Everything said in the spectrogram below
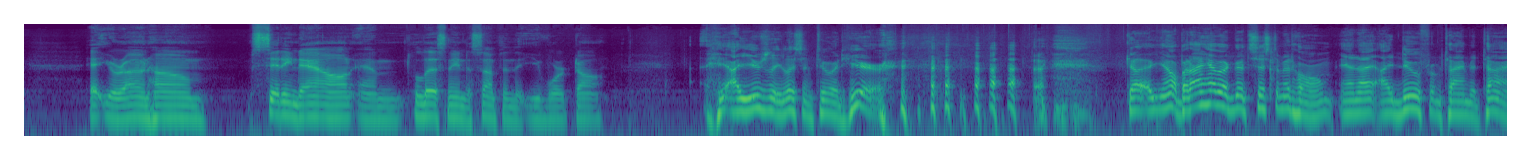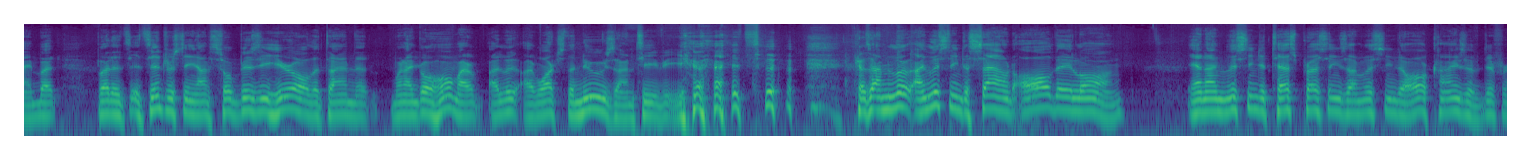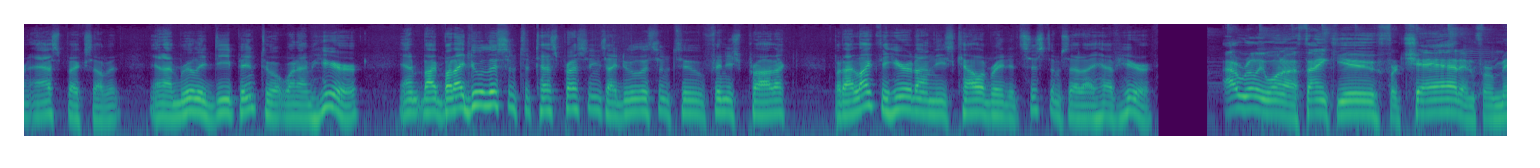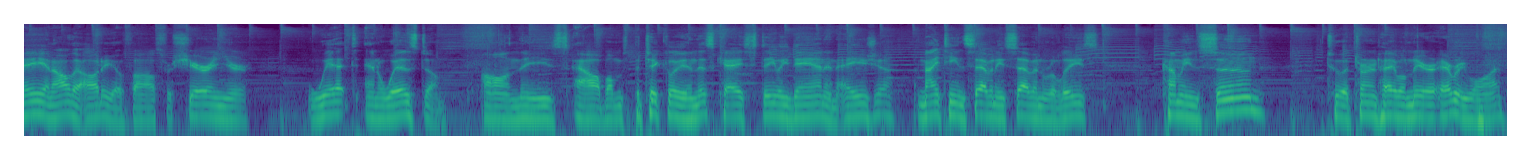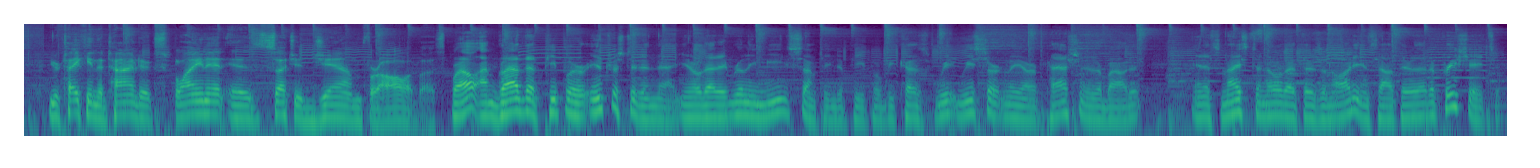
at your own home sitting down and listening to something that you've worked on? I usually listen to it here. you know, but I have a good system at home, and I, I do from time to time. But but it's it's interesting. I'm so busy here all the time that when I go home, I I, I watch the news on TV because I'm I'm listening to sound all day long, and I'm listening to test pressings. I'm listening to all kinds of different aspects of it, and I'm really deep into it when I'm here. And by, but I do listen to test pressings. I do listen to finished product. But I like to hear it on these calibrated systems that I have here. I really want to thank you for Chad and for me and all the audiophiles for sharing your wit and wisdom on these albums, particularly in this case, Steely Dan in Aja, 1977 release, coming soon to a turntable near everyone you're taking the time to explain it is such a gem for all of us. Well, I'm glad that people are interested in that, you know, that it really means something to people because we, we certainly are passionate about it. And it's nice to know that there's an audience out there that appreciates it.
